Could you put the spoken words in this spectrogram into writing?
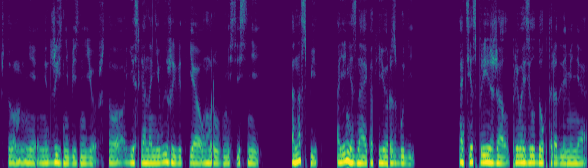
что мне нет жизни без нее, что если она не выживет, я умру вместе с ней. Она спит, а я не знаю, как ее разбудить. Отец приезжал, привозил доктора для меня,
